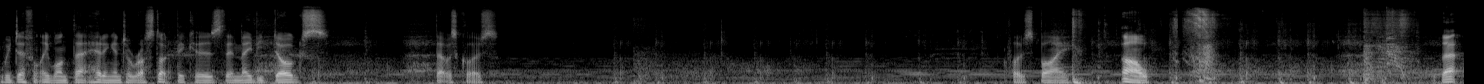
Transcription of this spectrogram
We definitely want that heading into Rostok because there may be dogs. That was close. Close by. Oh. That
